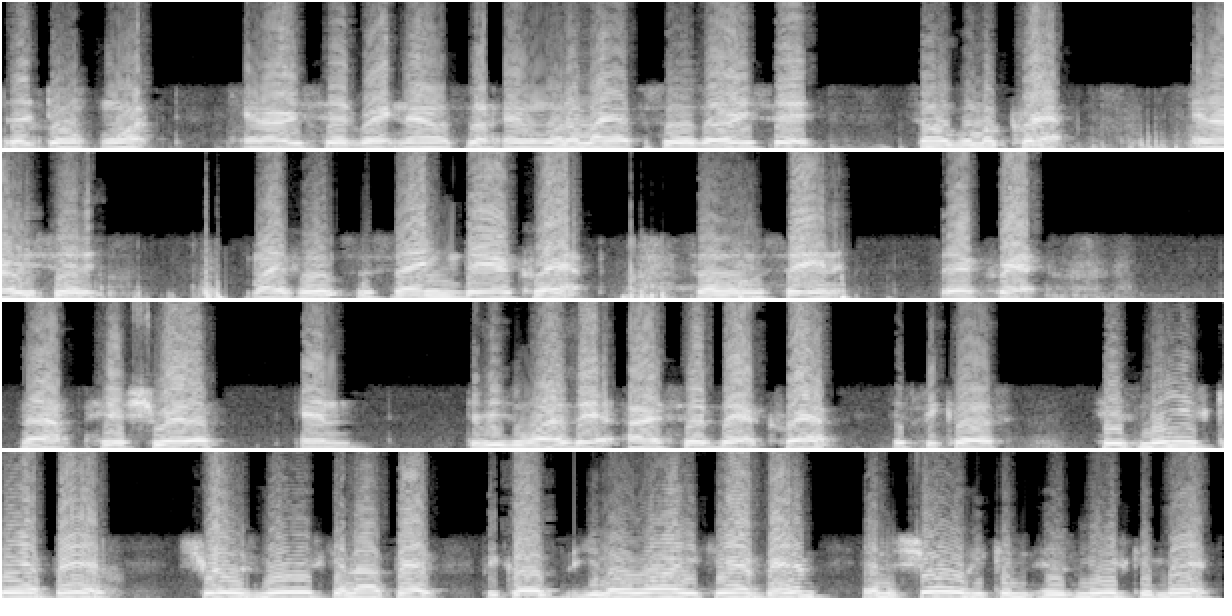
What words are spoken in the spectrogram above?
that I don't want. And I already said right now, in one of my episodes I already said, some of them are crap. And I already said it. My votes are saying they are crap. Some of them are saying it. They're crap. Now, here's Shredder, and the reason why they, I said they're crap is because his knees can't bend. Shredder's knees cannot bend. Because you know why he can't bend? In the show, he can his knees can bend.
